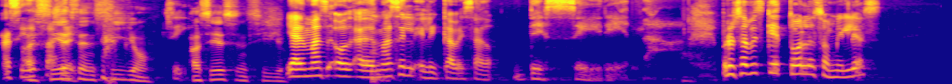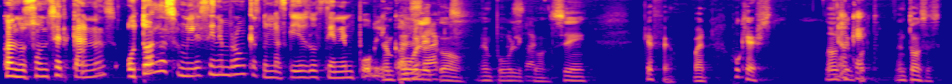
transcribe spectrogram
Así de Así es sencillo. sí. Así es sencillo. Y además, además el, el encabezado, deshereda. Pero ¿sabes qué? Todas las familias cuando son cercanas, o todas las familias tienen broncas, nomás que ellos los tienen en público. En público, en público, sí. Qué feo. Bueno, who cares? No nos importa. Entonces,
